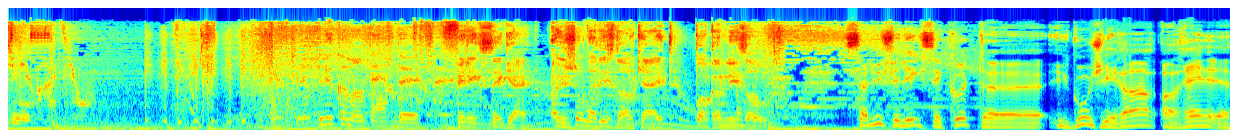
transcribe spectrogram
Radio. Le, le commentaire de Félix Séguin, un journaliste d'enquête pas comme les autres. Salut Félix, écoute, euh, Hugo Girard aurait euh,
